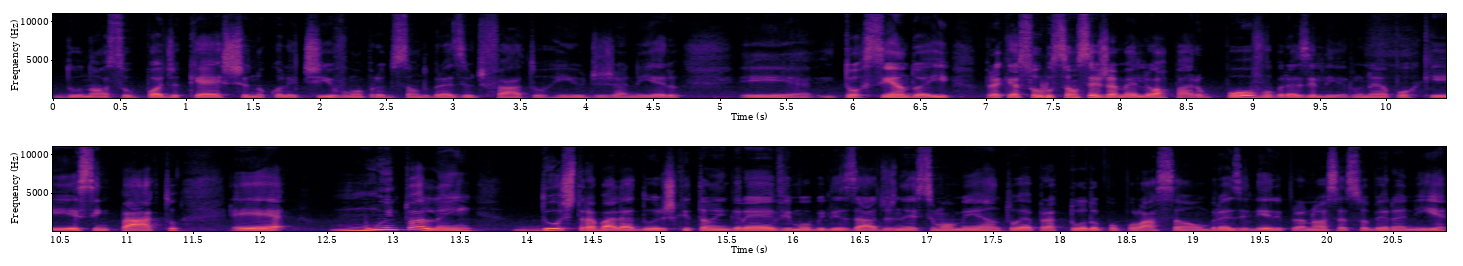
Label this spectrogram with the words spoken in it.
do nosso podcast no coletivo, uma produção do Brasil de Fato Rio de Janeiro, e, e torcendo aí para que a solução seja melhor para o povo brasileiro, né? Porque esse impacto é muito além dos trabalhadores que estão em greve mobilizados nesse momento, é para toda a população brasileira e para a nossa soberania.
